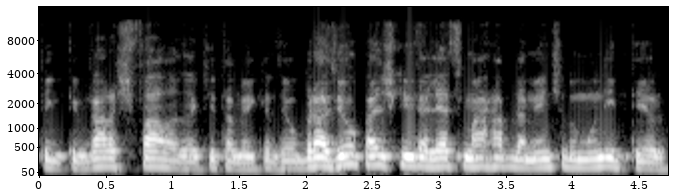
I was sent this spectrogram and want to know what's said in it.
tem, tem, várias falas aqui também. Quer dizer, o Brasil é o país que envelhece mais rapidamente do mundo inteiro.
